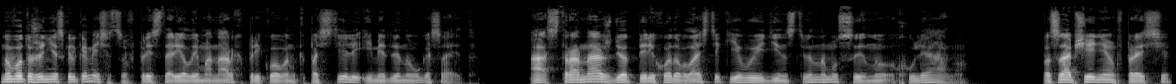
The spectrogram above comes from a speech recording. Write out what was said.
Но вот уже несколько месяцев престарелый монарх прикован к постели и медленно угасает. А страна ждет перехода власти к его единственному сыну Хулиану. По сообщениям в прессе,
